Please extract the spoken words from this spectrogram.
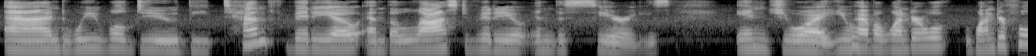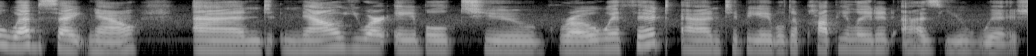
and we will do the 10th video and the last video in the series. Enjoy. You have a wonderful, wonderful website now and now you are able to grow with it and to be able to populate it as you wish.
